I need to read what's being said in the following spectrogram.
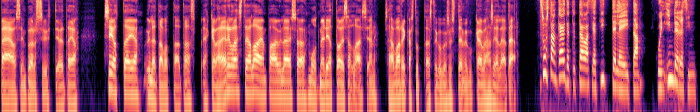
pääosin pörssiyhtiöitä ja sijoittajia. Yle tavoittaa taas ehkä vähän erilaista ja laajempaa yleisöä, muut mediat toisenlaisia, niin sehän varikastuttaa sitä koko systeemi, kun käy vähän siellä ja täällä. Susta on käytetty tällaisia titteleitä kuin Inderesin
